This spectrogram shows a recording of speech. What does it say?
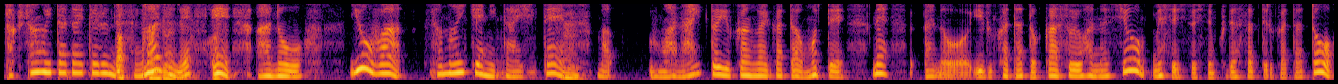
たくさんいただいてるんですがあまずね、はい。ええあの要はその意見に対して、うん。まあ産まないという考え方を持ってねあのいる方とかそういうお話をメッセージとしてくださってる方と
